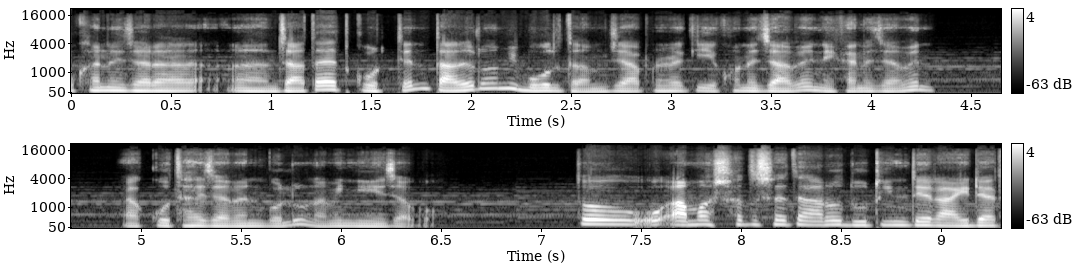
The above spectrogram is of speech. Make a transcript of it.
ওখানে যারা যাতায়াত করতেন, তাদেরও আমি বলতাম যে, আপনারা কি এখানে যাবেন এখানে যাবেন? কোথায় যাবেন বলুন, আমি নিয়ে যাব। তো আমার সাথে সাথে আরও দু তিনটে রাইডার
